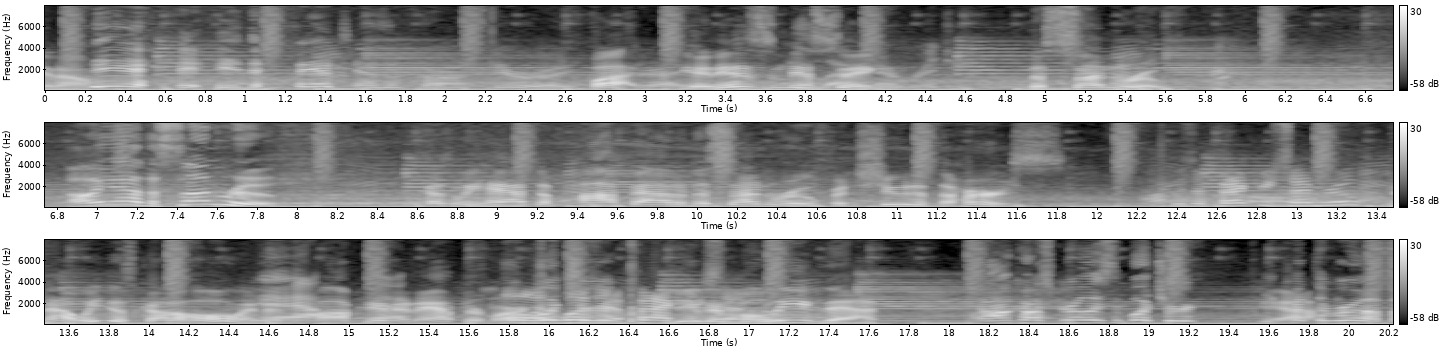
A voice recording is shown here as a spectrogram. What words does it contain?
you know. Hey, the Phantasm car on steroids. But right. it is missing the sunroof Oh yeah, the sunroof. because we had to pop out of the sunroof and shoot at the hearse. It was a factory sunroof? No, we just cut a hole in it Yeah, and popped yeah. in an aftermarket. Oh, aftermarket. it wasn't a factory you can sunroof. believe that. Don Coscarelli's the butcher. He Yeah. cut the roof.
